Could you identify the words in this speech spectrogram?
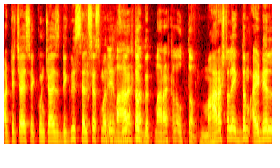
अठ्ठेचाळीस एकोणचाळीस डिग्री सेल्सिअसमध्ये म्हणजे महाराष्ट्राला उत्तम. महाराष्ट्राला एकदम आयडियल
